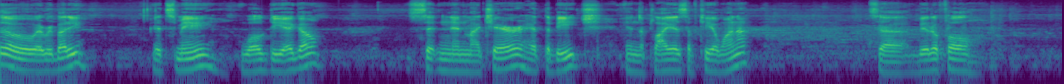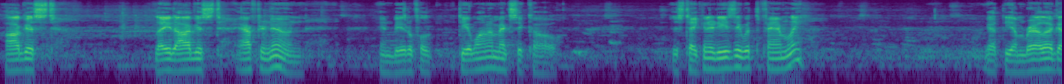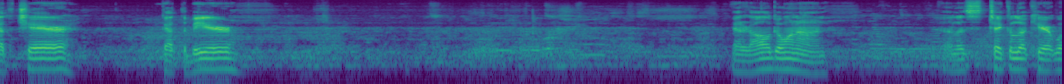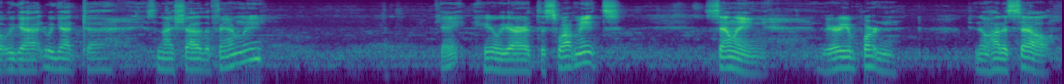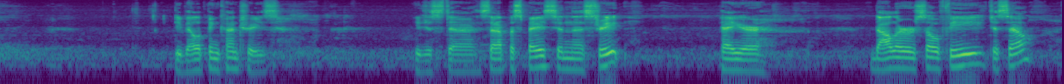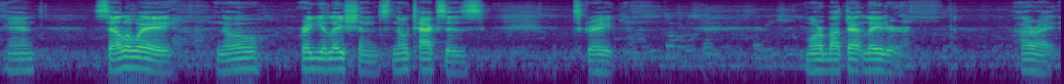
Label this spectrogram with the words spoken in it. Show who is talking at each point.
Speaker 1: Hello, everybody. It's me, Wold Diego, sitting in my chair at the beach in the playas of Tijuana. It's a beautiful August, late August afternoon in beautiful Tijuana, Mexico. Just taking it easy with the family. Got the umbrella, got the chair, got the beer. Got it all going on. Uh, let's take a look here at what we got. We got uh, here's a nice shot of the family. Okay, here we are at the swap meets. Selling. Very important to know how to sell. Developing countries. You just uh, set up a space in the street, pay your dollar or so fee to sell and sell away. No regulations, no taxes. It's great. More about that later. All right.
